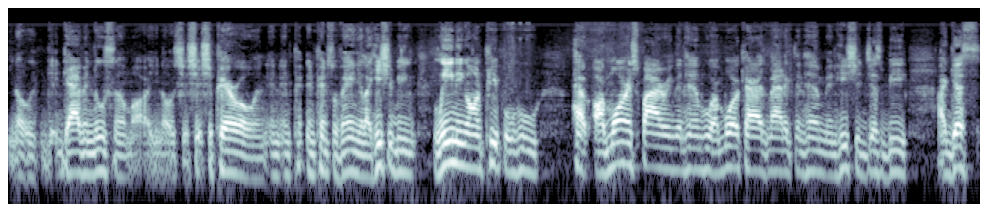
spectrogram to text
you know G- Gavin Newsom or you know Sh- Sh- Shapiro in, in, in, P- in Pennsylvania. Like he should be leaning on people who have are more inspiring than him, who are more charismatic than him, and he should just be, I guess,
